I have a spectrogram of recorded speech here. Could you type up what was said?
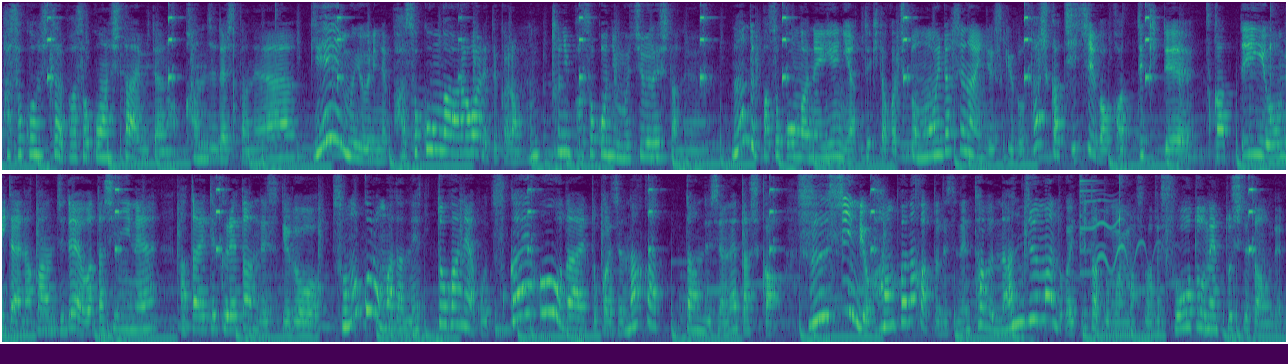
パソコンしたいパソコンしたいみたいな感じでしたね。ゲームよりねパソコンが現れてから本当にパソコンに夢中でしたね。なんでパソコンがね家にやってきたかちょっと思い出せないんですけど確か父が買ってきて使っていいよみたいな感じで私にね与えてくれたんですけどその頃まだネットがねこう使い放題とかじゃなかったったんですよね確か。通信料半端なかったですね。多分何十万とか言ってたと思います。私相当ネットしてたので。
